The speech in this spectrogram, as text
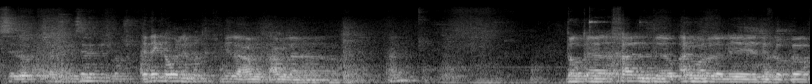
سي بتاع مارش هذاك هو اللي قلت لك قبيله عملت عامله دونك خالد وانور لي ديفلوبور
